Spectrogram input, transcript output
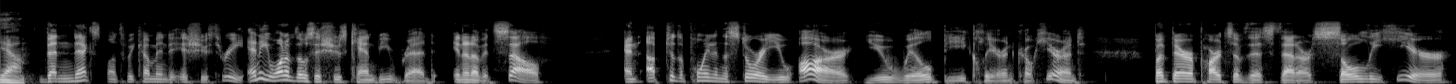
Yeah, Then next month we come into issue three. Any one of those issues can be read in and of itself. And up to the point in the story you are, you will be clear and coherent. But there are parts of this that are solely here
